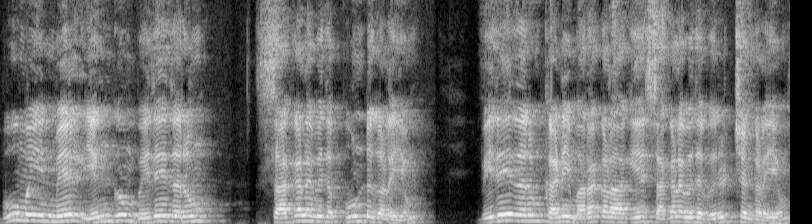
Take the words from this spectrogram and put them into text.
பூமியின் மேல் எங்கும் விதை தரும் சகலவித பூண்டுகளையும் விதை தரும் கனி மரங்களாகிய சகலவித விருட்சங்களையும்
